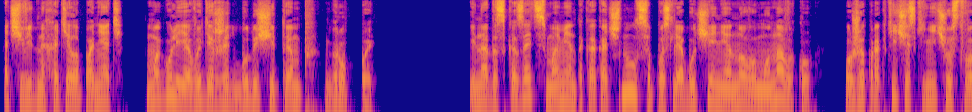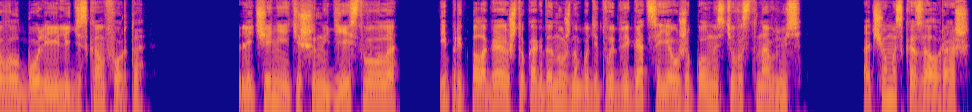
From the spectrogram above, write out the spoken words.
Очевидно, хотела понять, могу ли я выдержать будущий темп группы. И надо сказать, с момента, как очнулся после обучения новому навыку, уже практически не чувствовал боли или дискомфорта. Лечение тишины действовало, и предполагаю, что когда нужно будет выдвигаться, я уже полностью восстановлюсь. О чем и сказал Раш.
